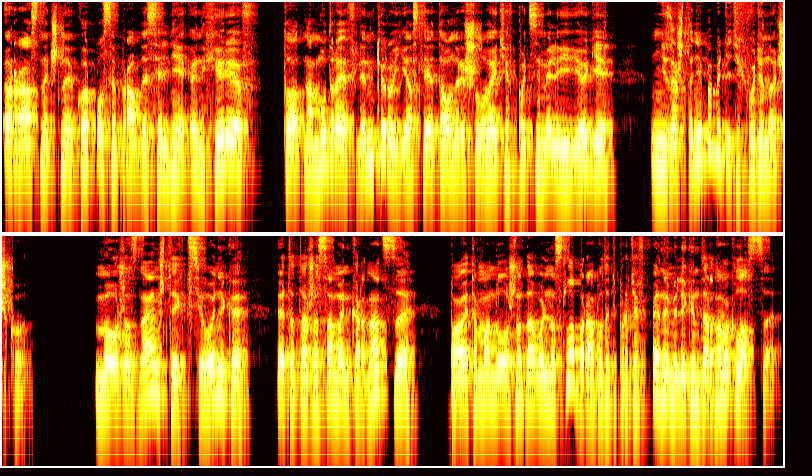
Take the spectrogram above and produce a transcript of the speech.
Раз ночной корпус и правда сильнее Энхириев, то одному Драйфлинкеру, если это он решил войти в подземелье йоги, ни за что не победить их в одиночку. Мы уже знаем, что их псионика — это та же самая инкарнация, поэтому он должен довольно слабо работать против энеми легендарного класса.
